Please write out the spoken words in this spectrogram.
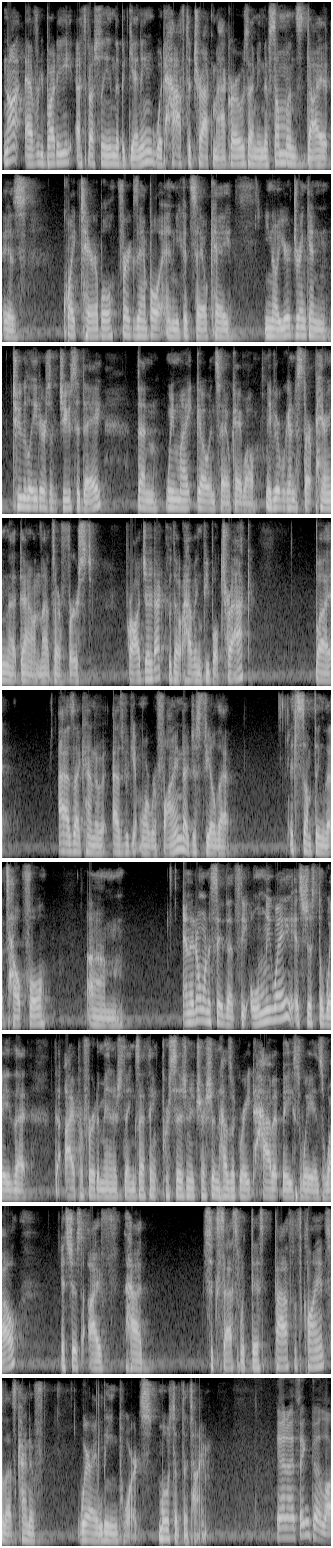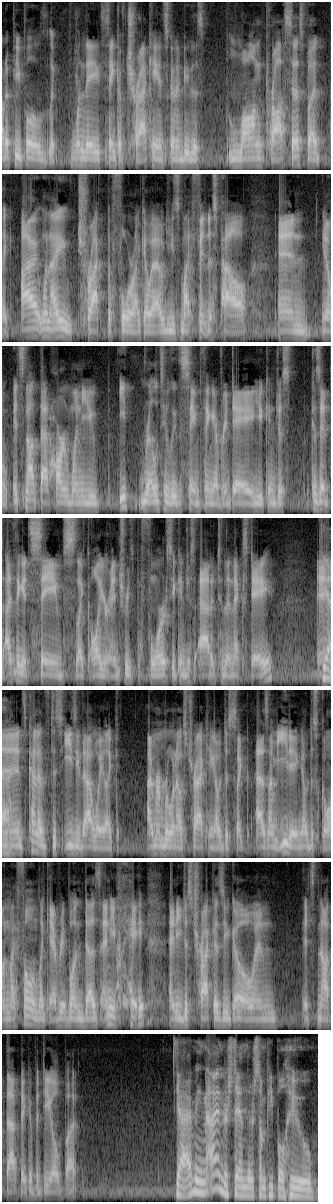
not everybody, especially in the beginning, would have to track macros. I mean, if someone's diet is quite terrible, for example, and you could say, okay, you know, you're drinking two liters of juice a day, then we might go and say, okay, well, maybe we're going to start paring that down. That's our first project without having people track. But as I kind of as we get more refined, I just feel that it's something that's helpful. Um, and I don't want to say that's the only way. It's just the way that that I prefer to manage things. I think precision nutrition has a great habit based way as well. It's just I've had success with this path with clients, so that's kind of where I lean towards most of the time. Yeah, and I think a lot of people like when they think of tracking, it's going to be this long process. But like I, when I tracked before I go, I would use MyFitnessPal, and you know it's not that hard when you eat relatively the same thing every day. You can just because it, I think it saves like all your entries before, so you can just add it to the next day. And yeah. it's kind of just easy that way. Like I remember when I was tracking, I would just like as I'm eating, I would just go on my phone like everyone does anyway, and you just track as you go, and it's not that big of a deal, but yeah, I mean, I understand there's some people who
